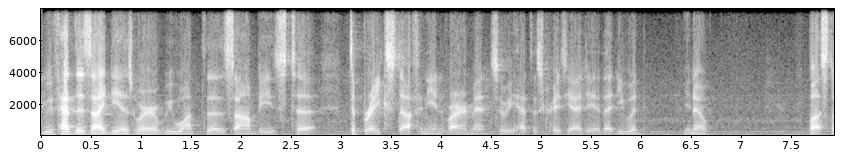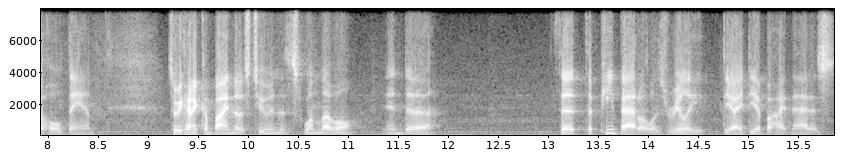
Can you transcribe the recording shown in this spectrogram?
We've had these ideas where we want the zombies to to break stuff in the environment. So we had this crazy idea that you would, you know, bust a whole dam. So we kind of combined those two into this one level, and uh, the the pee battle is really the idea behind that is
